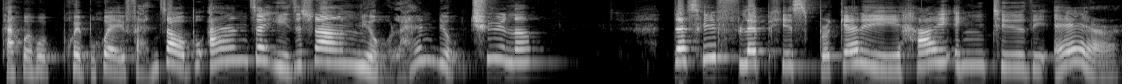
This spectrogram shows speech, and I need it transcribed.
他会会会不会烦躁不安，在椅子上扭来扭去呢？Does he flip his spaghetti high into the air？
